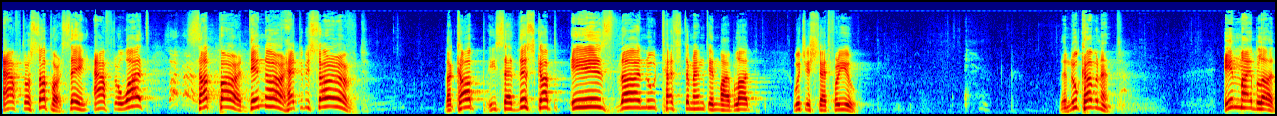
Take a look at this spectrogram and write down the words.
after supper, saying, After what? supper, dinner had to be served. The cup, he said, this cup is the New Testament in my blood, which is shed for you. The new covenant in my blood.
